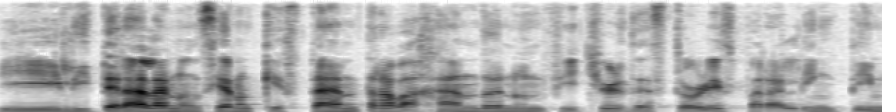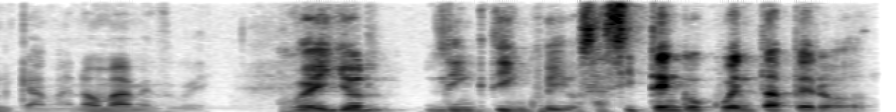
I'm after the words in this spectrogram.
Y literal anunciaron que están trabajando en un feature de stories para LinkedIn, cama. No mames, güey. Güey, yo LinkedIn, güey, o sea, sí tengo cuenta, pero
